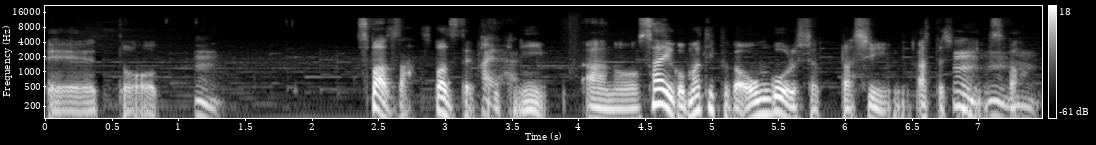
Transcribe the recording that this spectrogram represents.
えーっと、うん、スパーズだ。スパーズでやった時に、あの、最後、マティプがオウンゴールしちゃったシーンあったじゃないですか。うんうんうん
